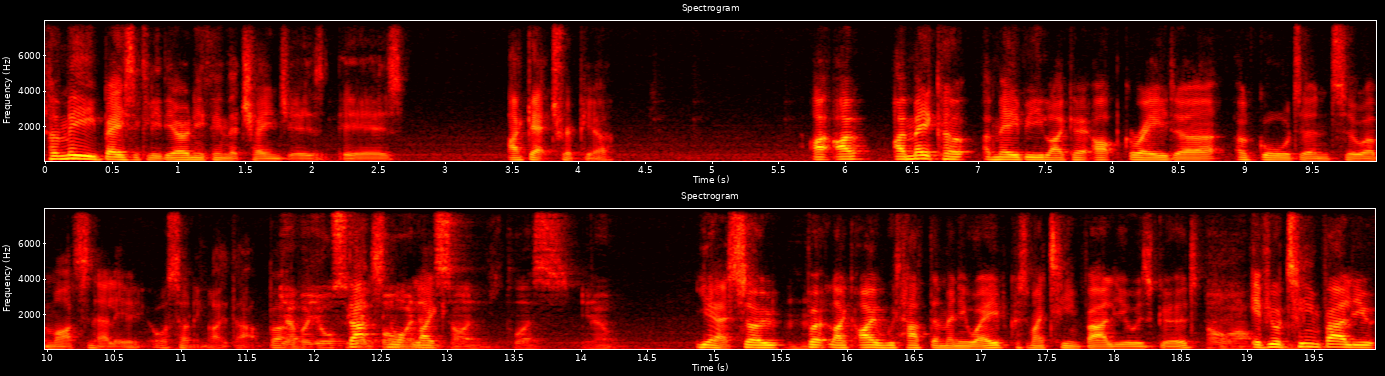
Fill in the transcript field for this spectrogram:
For me, basically, the only thing that changes is I get Trippier. I I, I make a, a maybe like a upgrade a, a Gordon to a Martinelli or something like that. But yeah, but you also that's get not Bowen like and Son plus, you know. yeah. So, Mm-hmm. but like I would have them anyway because my team value is good. Oh wow. If your team value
